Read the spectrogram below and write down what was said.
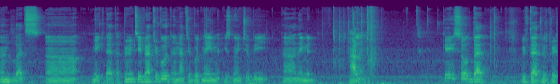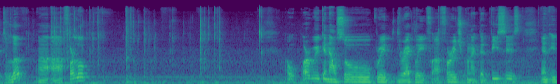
and let's uh, make that a primitive attribute. And attribute name is going to be uh, named Alan. Okay, so that with that we'll create a loop, uh, a for loop. Oh, or we can also create directly uh, for each connected pieces and it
